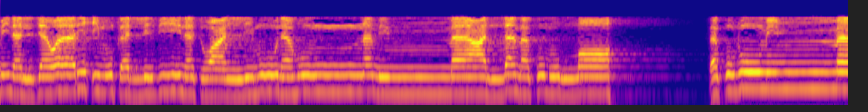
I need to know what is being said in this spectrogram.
من الجوارح مكلبين تعلمونهن مما علمكم الله فكلوا مما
